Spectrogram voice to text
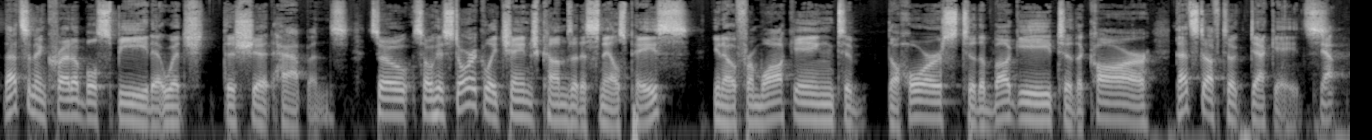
that's an incredible speed at which this shit happens. So so historically change comes at a snail's pace, you know, from walking to the horse to the buggy to the car. That stuff took decades. Yep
